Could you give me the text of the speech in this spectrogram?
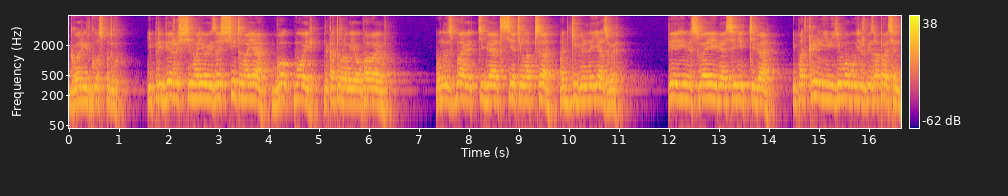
Говорит Господу, «И прибежище мое, и защита моя, Бог мой, на которого я уповаю. Он избавит тебя от сети ловца, от гибельной язвы. Перьями своими осенит тебя, и под крыльями его будешь безопасен,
